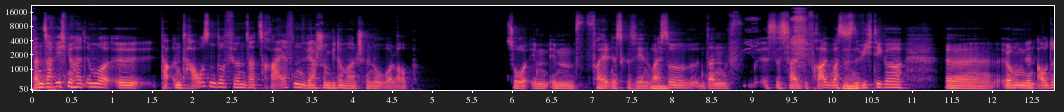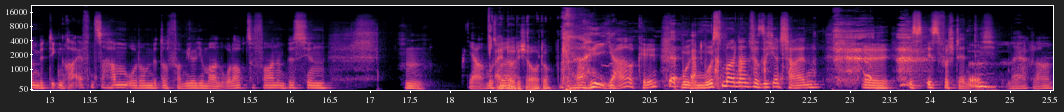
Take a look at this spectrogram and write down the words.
dann sage ich mir halt immer, äh, ein Tausender für einen Satz Reifen wäre schon wieder mal ein schöner Urlaub. So im, im Verhältnis gesehen, mhm. weißt du? Dann ist es halt die Frage, was mhm. ist denn wichtiger, äh, irgendein Auto mit dicken Reifen zu haben oder mit der Familie mal in Urlaub zu fahren, ein bisschen. Hm. Ja, muss man. Eindeutig Auto. Ja, okay. muss man dann für sich entscheiden. Äh, ist, ist verständlich. Naja, klar.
